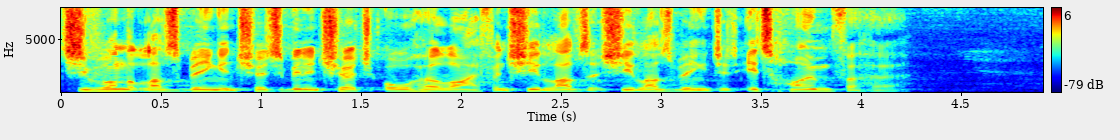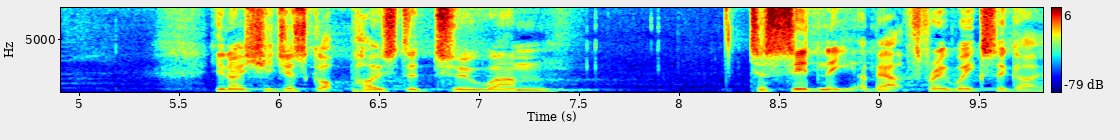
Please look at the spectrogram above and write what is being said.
She's one that loves being in church. She's been in church all her life and she loves it. She loves being in church. It's home for her. You know, she just got posted to, um, to Sydney about three weeks ago.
